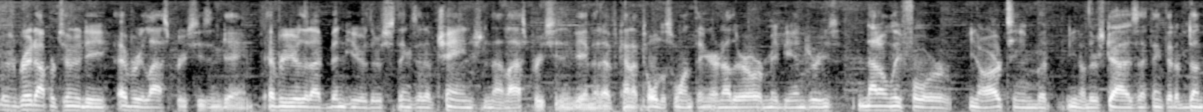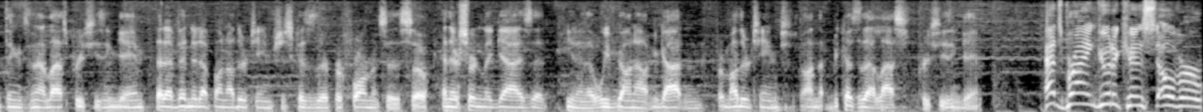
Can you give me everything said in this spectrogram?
There's a great opportunity every last preseason game. Every year that I've been here, there's things that have changed in that last preseason game that have kind of told us one thing or another, or maybe injuries. Not only for you know our team, but you know there's guys I think that have done things in that last preseason game that have ended up on other teams just because of their performances. So, and there's certainly guys that you know that we've gone out and gotten from other teams on because of that last preseason game. That's Brian Gutekunst over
